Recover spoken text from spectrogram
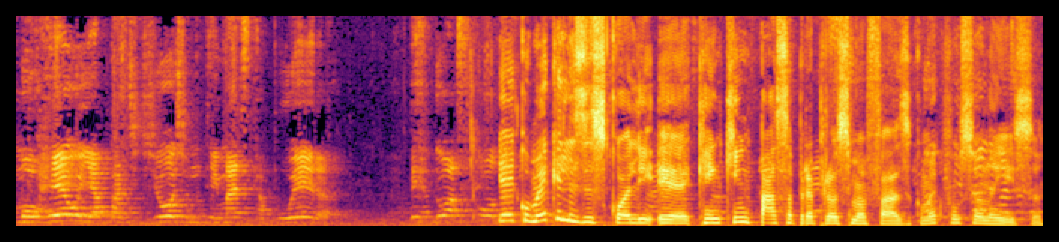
morreu e a partir de hoje não tem mais capoeira. Perdoa as todas. E aí, como é que eles escolhem é, quem, quem passa para a próxima fase? Como é que funciona isso?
